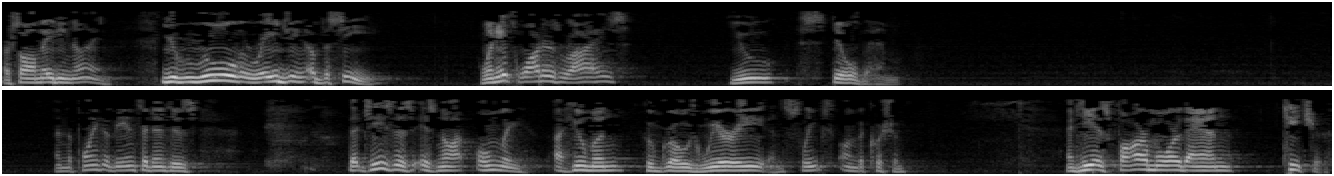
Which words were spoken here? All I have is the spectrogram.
Or Psalm 89. You rule the raging of the sea. When its waters rise, you still them. And the point of the incident is that Jesus is not only a human who grows weary and sleeps on the cushion, and he is far more than teacher.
